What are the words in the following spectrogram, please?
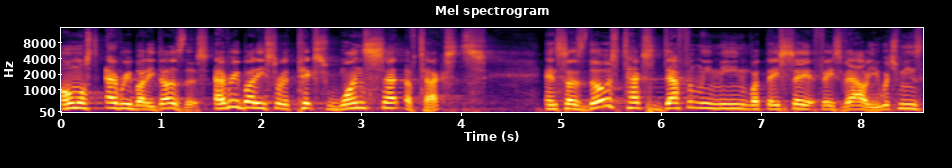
Almost everybody does this. Everybody sort of picks one set of texts and says those texts definitely mean what they say at face value, which means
